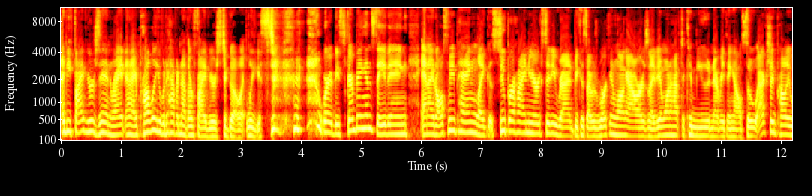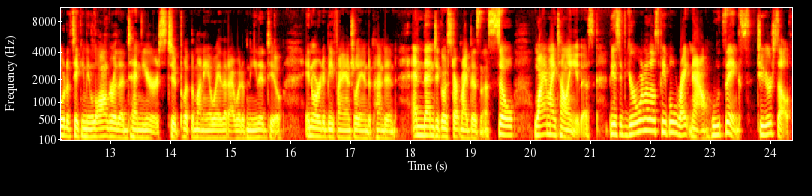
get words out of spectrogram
I'd be five years in, right? And I probably would have another five years to go at least, where I'd be scrimping and saving. And I'd also be paying like super high New York City rent because I was working long hours and I didn't want to have to commute and everything else. So actually, probably would have taken me longer than 10 years to put the money away that I would have needed to in order to be financially independent and then to go start my business. So, why am I telling you this? Because if you're one of those people right now who thinks to yourself,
